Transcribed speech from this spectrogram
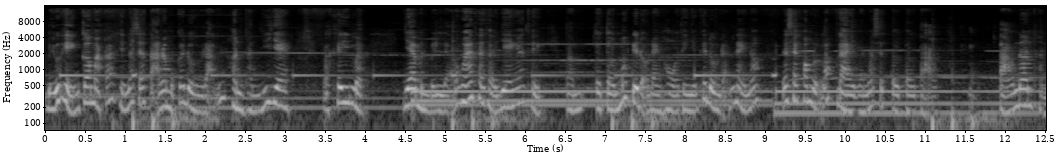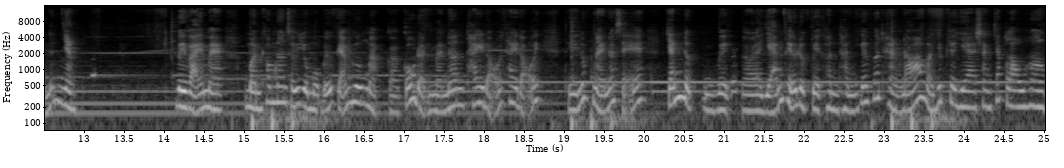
biểu hiện cơ mặt á, thì nó sẽ tạo ra một cái đường rãnh hình thành dưới da. Và khi mà da mình bị lão hóa theo thời gian á, thì và từ từ mất đi độ đàn hồi thì những cái đường rãnh này nó nó sẽ không được lấp đầy và nó sẽ từ từ tạo tạo nên thành nếp nhăn. Vì vậy mà mình không nên sử dụng một biểu cảm gương mặt ờ, cố định mà nên thay đổi thay đổi thì lúc này nó sẽ tránh được việc là giảm thiểu được việc hình thành những cái vết hằn đó và giúp cho da săn chắc lâu hơn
